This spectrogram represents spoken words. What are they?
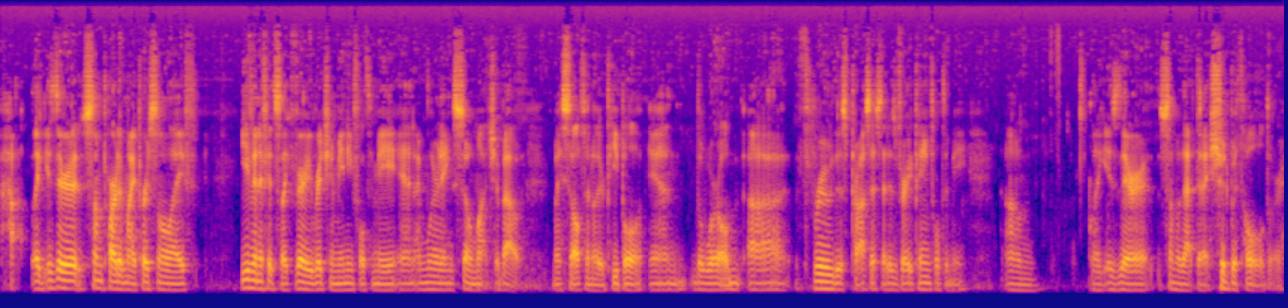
how, like, is there some part of my personal life, even if it's like very rich and meaningful to me, and I'm learning so much about myself and other people and the world uh, through this process that is very painful to me. Um, like, is there some of that that I should withhold or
